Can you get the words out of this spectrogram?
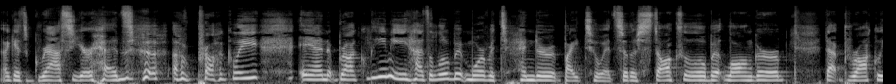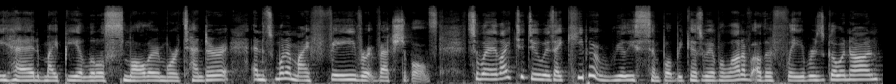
I guess, grassier heads of broccoli. And broccolini has a little bit more of a tender bite to it. So the stalk's a little bit longer. That broccoli head might be a little smaller, and more tender. And it's one of my favorite vegetables. So what I like to do is I keep it really simple because we have a lot of other flavors going on.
